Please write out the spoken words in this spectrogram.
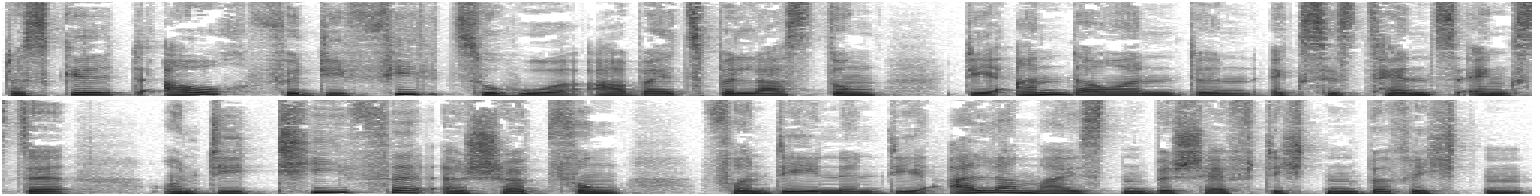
Das gilt auch für die viel zu hohe Arbeitsbelastung, die andauernden Existenzängste und die tiefe Erschöpfung, von denen die allermeisten Beschäftigten berichten.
